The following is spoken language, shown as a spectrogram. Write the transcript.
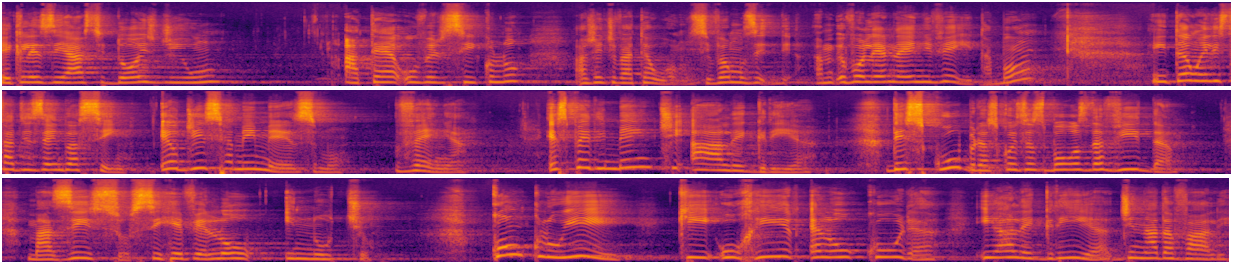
Eclesiastes 2, de 1 até o versículo a gente vai até o 11. Vamos, eu vou ler na NVI, tá bom? Então ele está dizendo assim: Eu disse a mim mesmo: Venha, experimente a alegria, descubra as coisas boas da vida. Mas isso se revelou inútil. Concluí que o rir é loucura e a alegria de nada vale.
